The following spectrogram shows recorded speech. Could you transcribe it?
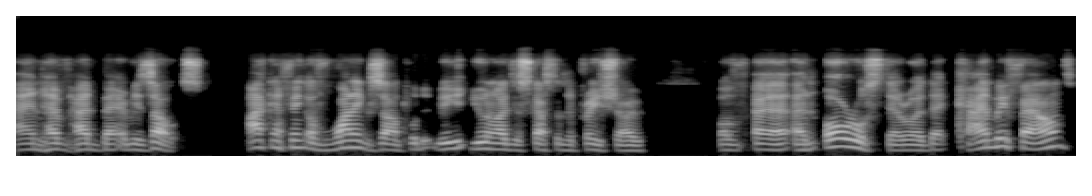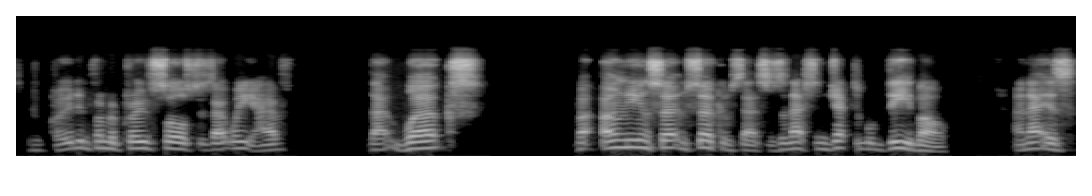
and have had better results. I can think of one example that we, you and I discussed in the pre-show of uh, an oral steroid that can be found, including from approved sources that we have, that works, but only in certain circumstances, and that's injectable Debol. And that is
